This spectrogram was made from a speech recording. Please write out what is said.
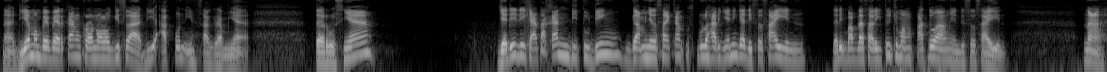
Nah, dia membeberkan kronologis lah di akun Instagramnya. Terusnya jadi dikatakan dituding nggak menyelesaikan 10 harinya ini nggak diselesain. Dari 14 hari itu cuma 4 doang yang diselesain. Nah,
